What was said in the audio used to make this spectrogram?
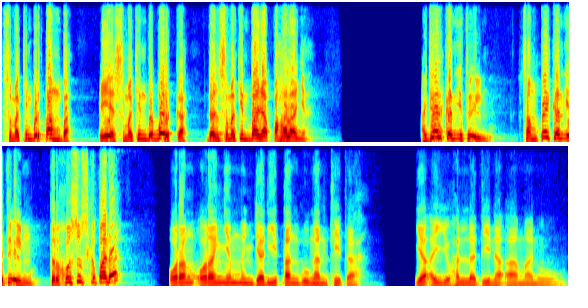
semakin bertambah, iya, semakin berberkah dan semakin banyak pahalanya. Ajarkan itu ilmu, sampaikan itu ilmu, terkhusus kepada orang-orang yang menjadi tanggungan kita. Ya ayyuhalladzina amanu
